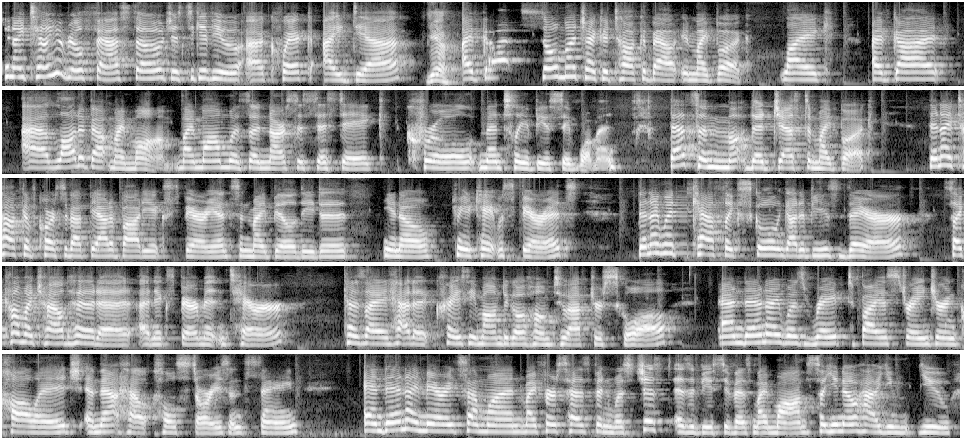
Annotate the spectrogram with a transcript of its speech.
Can I tell you real fast though, just to give you a quick idea? Yeah. I've got so much I could talk about in my book. Like, I've got a lot about my mom. My mom was a narcissistic, cruel, mentally abusive woman. That's a, the gist of my book. Then I talk, of course, about the out of body experience and my ability to, you know, communicate with spirits. Then I went to Catholic school and got abused there. So I call my childhood a, an experiment in terror because I had a crazy mom to go home to after school. And then I was raped by a stranger in college, and that whole story is insane. And then I married someone. My first husband was just as abusive as my mom. So you know how you you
